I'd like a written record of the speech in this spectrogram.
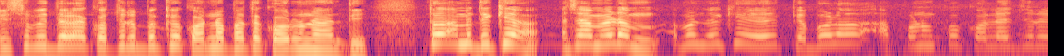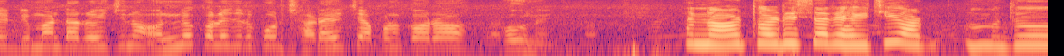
ବିଶ୍ୱବିଦ୍ୟାଳୟ କର୍ତ୍ତୃପକ୍ଷ କର୍ଣ୍ଣପାତ କରୁନାହାନ୍ତି ତ ଆମେ ଦେଖିବା ଆଚ୍ଛା ମ୍ୟାଡ଼ାମ୍ ଆପଣ ଦେଖିବେ କେବଳ ଆପଣଙ୍କ କଲେଜରେ ଏଇ ଡିମାଣ୍ଡଟା ରହିଛି ନା ଅନ୍ୟ କଲେଜରେ କେଉଁଠି ଛାଡ଼ ହେଇଛି ଆପଣଙ୍କର ହେଉନାହିଁ নর্থ ওড়িশার হয়েছি ଯେଉଁ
